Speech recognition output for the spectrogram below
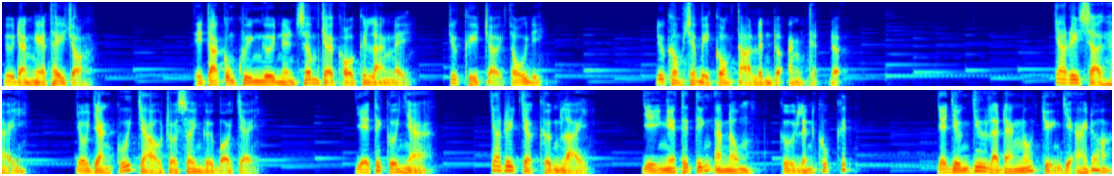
Người đang nghe thấy rồi Thì ta cũng khuyên người nên sớm rời khỏi cái làng này Trước khi trời tối đi. Nếu không sẽ bị con tà linh đó ăn thịt đó. Charlie sợ hãi Dội dàng cúi chào rồi xoay người bỏ chạy. Về tới cửa nhà Charlie chợt khựng lại, Vì nghe thấy tiếng anh ông cười lên khúc khích, Và dường như là đang nói chuyện với ai đó.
